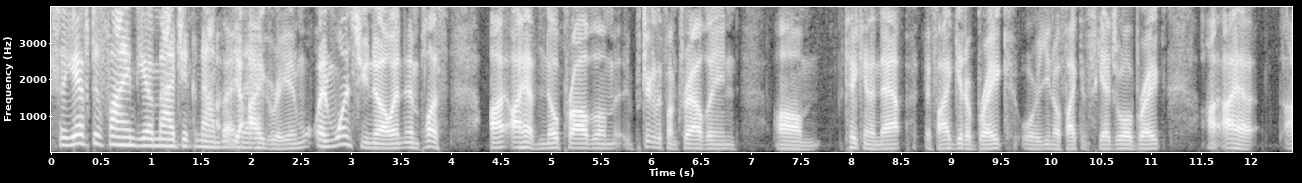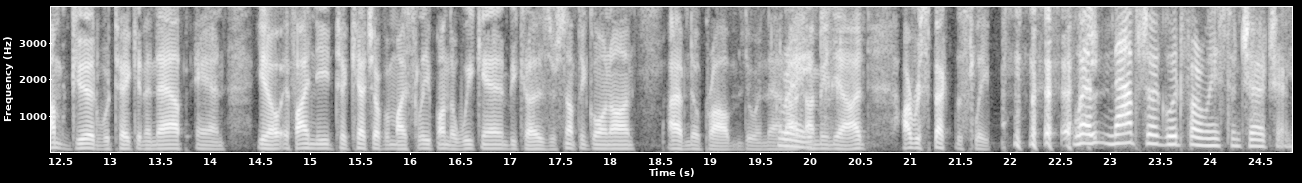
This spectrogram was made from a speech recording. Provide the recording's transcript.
So you have to find your magic number. Yeah, there. I agree. And and once you know, and, and plus, I, I have no problem, particularly if I'm traveling, um, taking a nap. If I get a break, or you know, if I can schedule a break, I, I have. I'm good with taking a nap, and you know, if I need to catch up on my sleep on the weekend because there's something going on, I have no problem doing that. I, I mean, yeah, I, I respect the sleep. well, naps were good for Winston Churchill.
